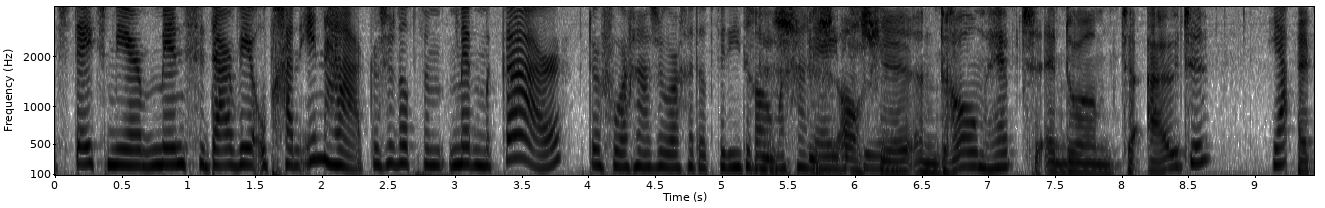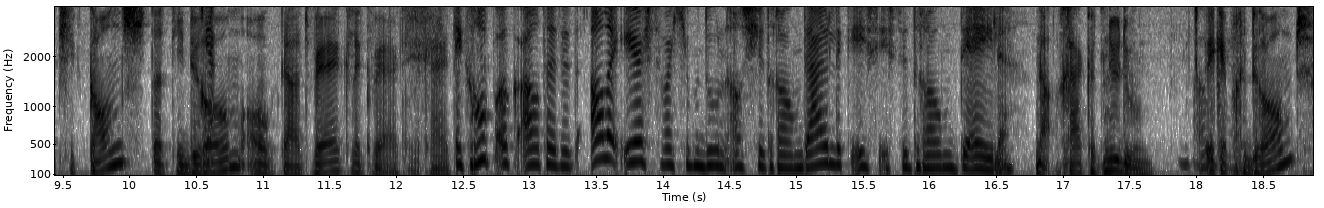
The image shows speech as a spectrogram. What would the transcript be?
steeds meer mensen daar weer op gaan inhaken. Zodat we met elkaar ervoor gaan zorgen dat we die dromen Dus, gaan dus realiseren. als je een droom hebt en door hem te uiten... Ja. heb je kans dat die droom ook daadwerkelijk werkelijkheid Ik roep ook altijd het allereerste wat je moet doen als je droom duidelijk is, is de droom delen. Nou, ga ik het nu doen. Ik heb gedroomd.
